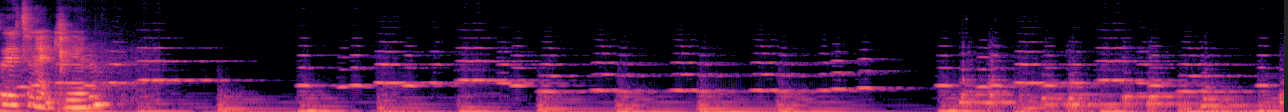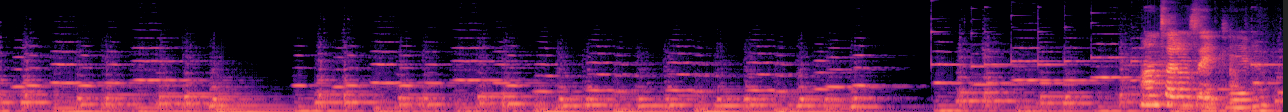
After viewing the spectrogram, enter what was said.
Zeytin ekleyelim. Mantarımızı ekleyelim.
